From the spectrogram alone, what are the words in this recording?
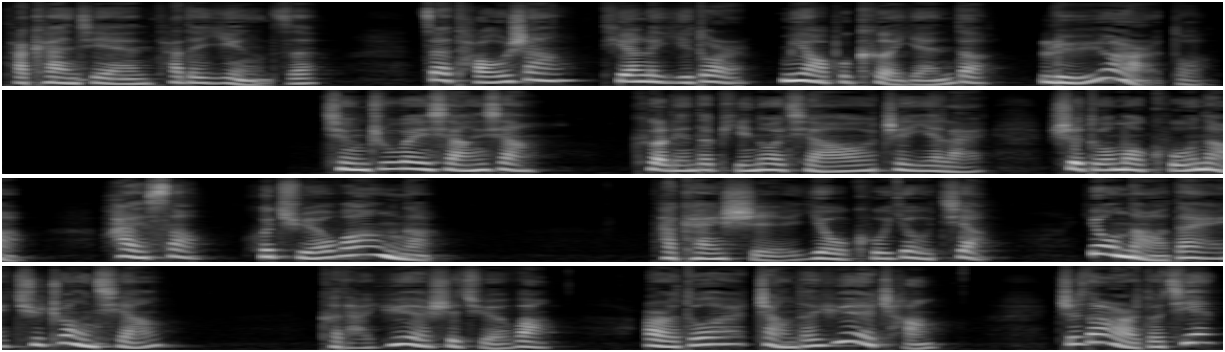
他看见他的影子在头上添了一对妙不可言的驴耳朵。请诸位想想，可怜的皮诺乔这一来是多么苦恼、害臊和绝望啊！他开始又哭又叫，用脑袋去撞墙，可他越是绝望，耳朵长得越长，直到耳朵尖。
